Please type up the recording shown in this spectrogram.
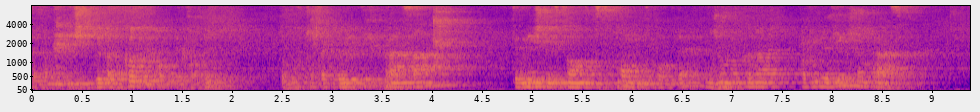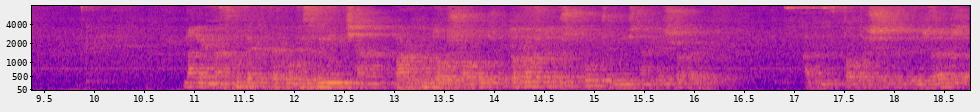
tak zwanych mięśni dodatkowych oddechowych, to wówczas jakby ich praca, te mięśnie chcą wspomnieć oddech, muszą wykonać o wiele większą pracę. Dalej, na skutek tego wysunięcia barku do przodu, dochodzi do przykurczu mięśnia piersiowego. A więc to też się wybierze, że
